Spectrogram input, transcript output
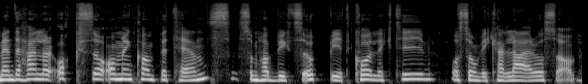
Men det handlar också om en kompetens som har byggts upp i ett kollektiv och som vi kan lära oss av.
